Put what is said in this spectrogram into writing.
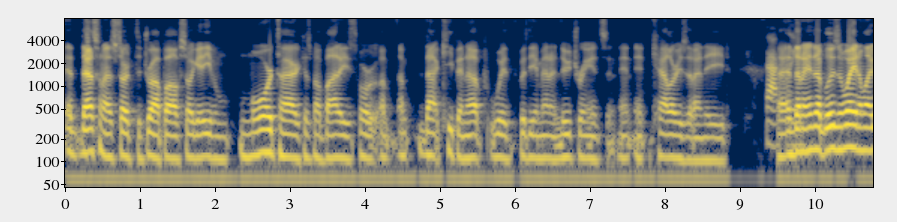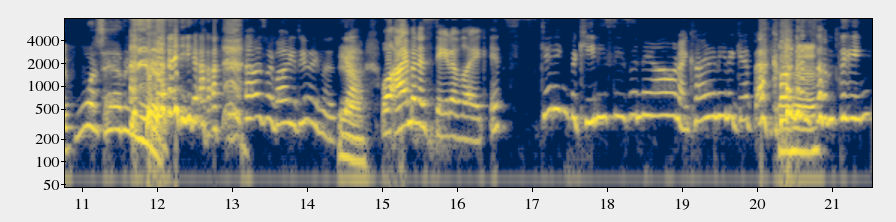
and that's when I start to drop off. So I get even more tired because my body's or I'm, I'm not keeping up with with the amount of nutrients and, and, and calories that I need, Exactly. and then I end up losing weight. I'm like, what's happening here? yeah. How is my body doing this? Yeah. Yeah. Well, I'm in a state of like, it's getting bikini season now, and I kind of need to get back onto Uh-huh. something.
